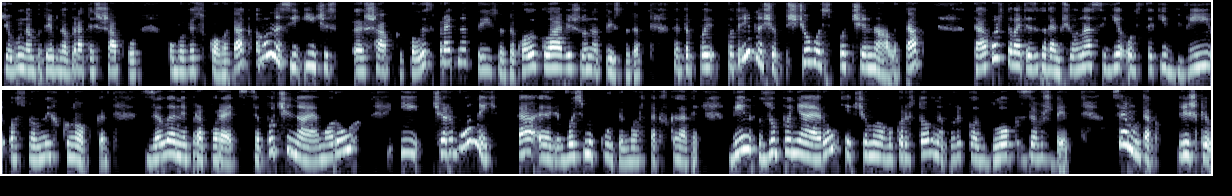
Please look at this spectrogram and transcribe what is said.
Чому нам потрібно обрати шапку обов'язково? Так? Або в нас є інші е, шапки, коли спрайт натиснуто, коли клавішу натиснуто. Тобто потрібно, щоб з чогось починали. Так? Також давайте згадаємо, що у нас є ось такі дві основних кнопки. Зелений прапорець це починаємо рух. і червоний та е, восьмикутник, можна так сказати, він зупиняє рух, якщо ми використовуємо, наприклад, блок завжди. Це ми так трішки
